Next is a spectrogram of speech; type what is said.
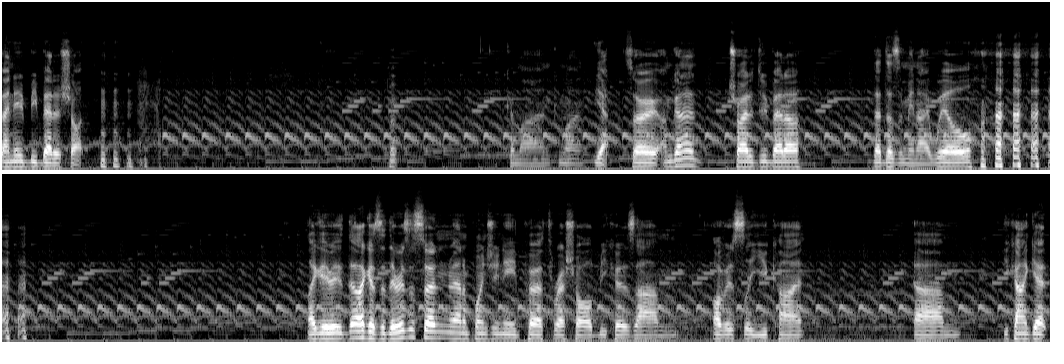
I need to be better shot. come on, come on. Yeah. So I'm gonna try to do better. That doesn't mean I will. like like I said, there is a certain amount of points you need per threshold because um obviously you can't um, you can't get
